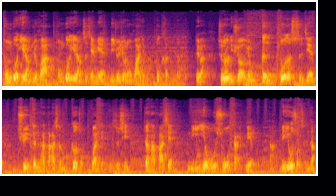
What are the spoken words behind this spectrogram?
通过一两句话，通过一两次见面，你觉得就能化解吗？不可能的，对吧？所以说你需要用更多的时间去跟他达成各种观点的一致性，让他发现你有所改变啊，你有所成长，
